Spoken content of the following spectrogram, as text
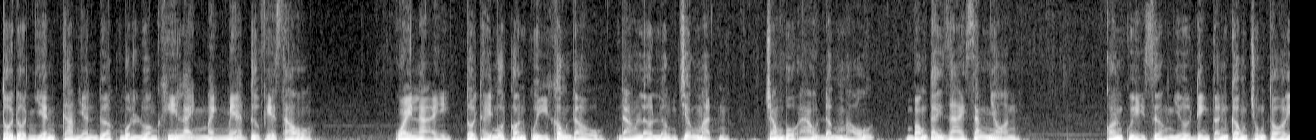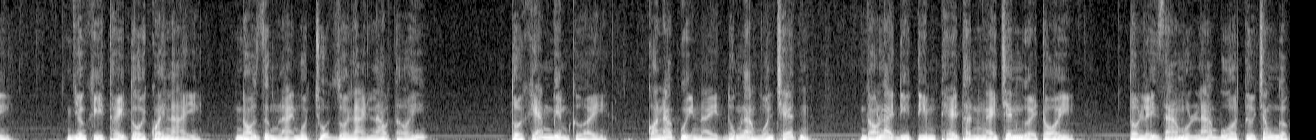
tôi đột nhiên cảm nhận được một luồng khí lạnh mạnh mẽ từ phía sau. Quay lại, tôi thấy một con quỷ không đầu đang lơ lửng trước mặt, trong bộ áo đẫm máu, bóng tay dài sắc nhọn. Con quỷ dường như định tấn công chúng tôi, nhưng khi thấy tôi quay lại, nó dừng lại một chút rồi lại lao tới. Tôi khẽ mỉm cười, con ác quỷ này đúng là muốn chết. Nó lại đi tìm thế thân ngay trên người tôi. Tôi lấy ra một lá bùa từ trong ngực,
